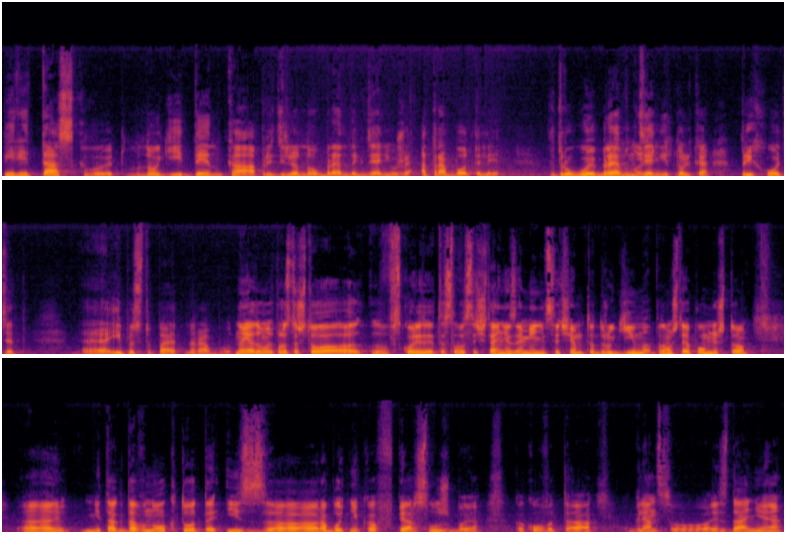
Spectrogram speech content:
перетаскивают многие ДНК определенного бренда, где они уже отработали, в другой бренд, да, где они только приходят и поступают на работу. Но я думаю просто, что э, вскоре это словосочетание заменится чем-то другим, потому что я помню, что Э, не так давно кто-то из э, работников пиар-службы какого-то глянцевого издания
